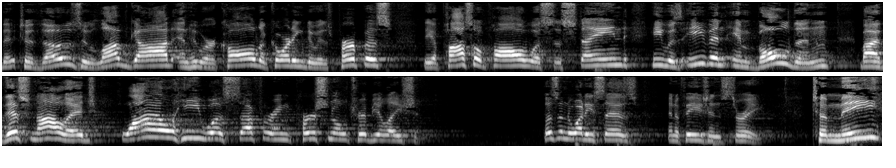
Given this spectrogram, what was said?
to those who love God and who are called according to his purpose. The apostle Paul was sustained. He was even emboldened by this knowledge while he was suffering personal tribulation. Listen to what he says in Ephesians 3. To me,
